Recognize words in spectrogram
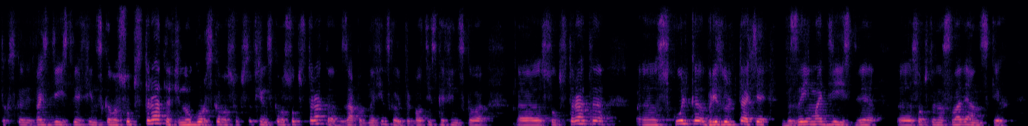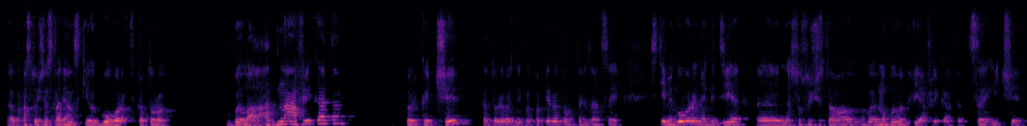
так сказать, воздействия финского субстрата, финно-угорского финского субстрата, западно-финского или прибалтийско-финского э, субстрата сколько в результате взаимодействия, собственно, славянских, восточнославянских говоров, в которых была одна африката, только Ч, которая возникла по первой палатализации, с теми говорами, где э, сосуществовало, ну, было две африката, С и Ч,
